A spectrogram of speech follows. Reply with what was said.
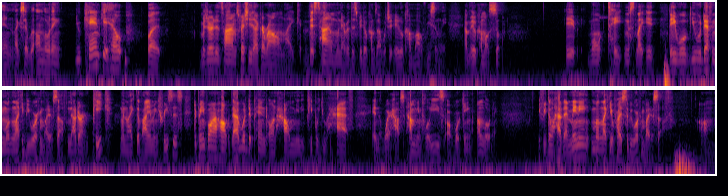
and like I said, with unloading, you can get help, but majority of the time, especially like around like this time, whenever this video comes out, which it'll come out recently, um, it'll come out soon. It won't take like it. They will. You will definitely more than likely be working by yourself. Now during peak, when like the volume increases, depending upon how that would depend on how many people you have in the warehouse, how many employees are working unloading. If you don't have that many, more than likely you'll probably still be working by yourself. Um,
